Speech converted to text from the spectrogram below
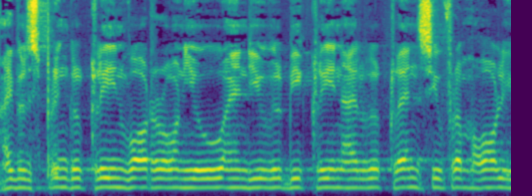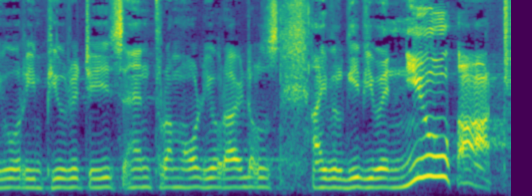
I will sprinkle clean water on you, and you will be clean. I will cleanse you from all your impurities and from all your idols. I will give you a new heart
